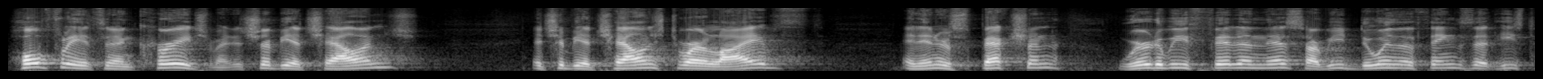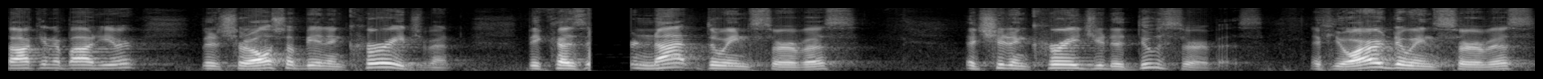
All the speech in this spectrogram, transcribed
hopefully it's an encouragement. It should be a challenge. It should be a challenge to our lives, an introspection. Where do we fit in this? Are we doing the things that he's talking about here? but it should also be an encouragement because if you're not doing service, it should encourage you to do service. If you are doing service,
